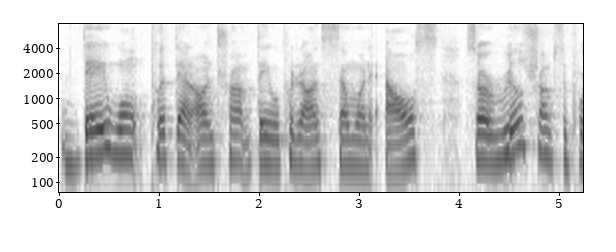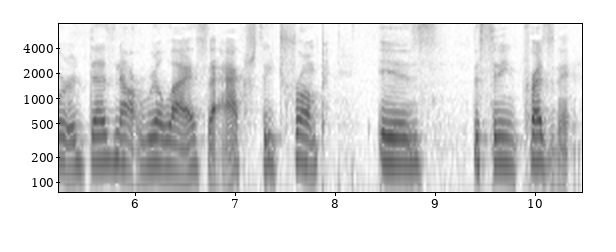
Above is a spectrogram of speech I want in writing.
they won't put that on Trump, they will put it on someone else. So, a real Trump supporter does not realize that actually Trump is the sitting president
